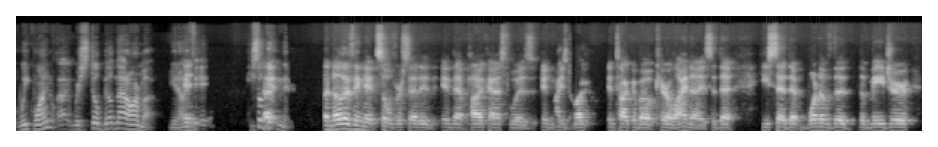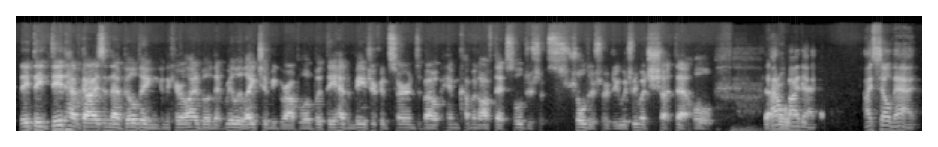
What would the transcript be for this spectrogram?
week one. Uh, we're still building that arm up. You know, it, he's still uh, getting there. Another thing that Silver said in, in that podcast was in in, talk, in talking about Carolina, he said that he said that one of the the major they, they did have guys in that building in the Carolina building that really liked Jimmy Garoppolo, but they had major concerns about him coming off that shoulder shoulder surgery, which pretty much shut that whole. That I don't whole buy that. I sell that.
